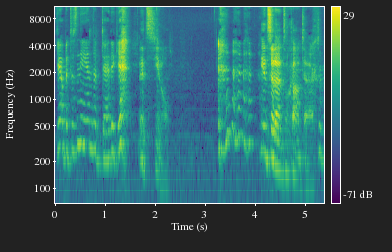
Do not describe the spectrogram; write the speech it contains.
Yeah, but doesn't he end up dead again? It's, you know, incidental contact.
